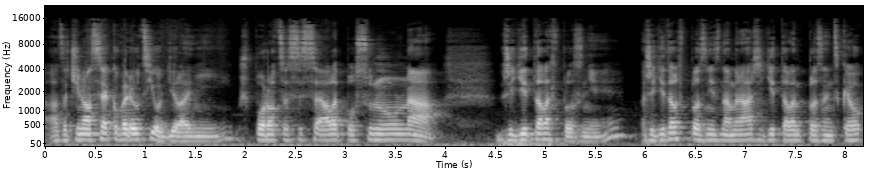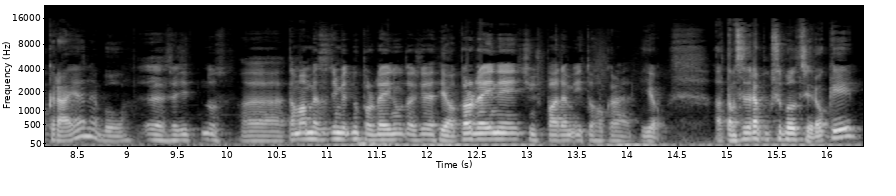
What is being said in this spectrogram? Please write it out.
A začínal jsi jako vedoucí oddělení, už po roce si se ale posunul na ředitele v Plzni. Ředitel v Plzni znamená ředitelem plzeňského kraje, nebo? Eh, Ředit, no, eh, tam máme zatím jednu prodejnu, takže Jo. prodejny, čímž pádem i toho kraje. Jo. A tam si teda působil tři roky,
